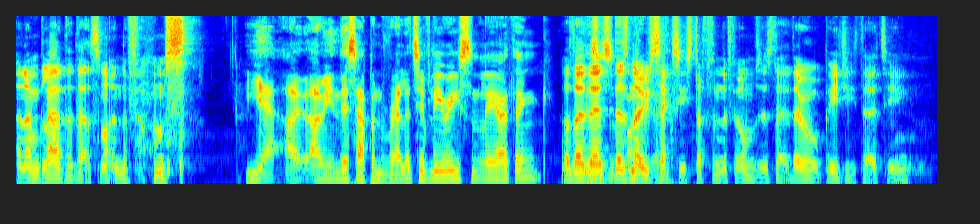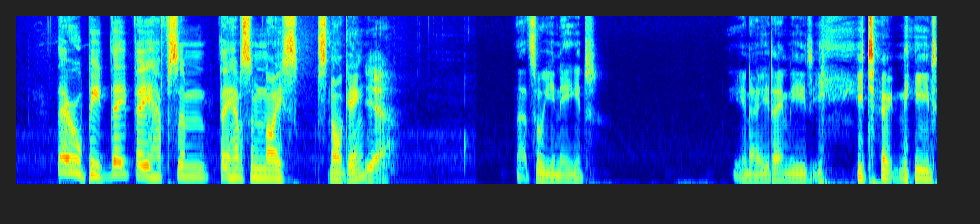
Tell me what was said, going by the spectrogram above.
And I'm glad that that's not in the films. Yeah, I, I mean, this happened relatively recently, I think. Although there's there's no a, sexy stuff in the films, is there? They're all PG thirteen. They're all P. They they have some they have some nice snogging. Yeah, that's all you need. You know, you don't need you don't need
